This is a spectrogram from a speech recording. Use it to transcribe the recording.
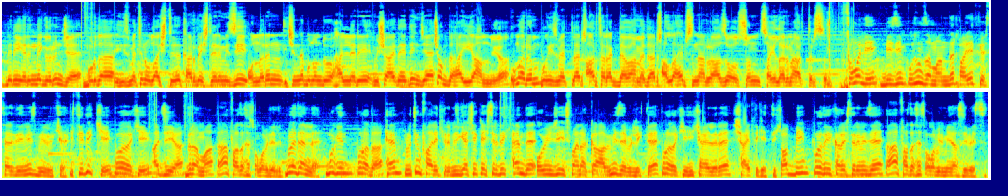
hizmetleri yerinde görünce, burada hizmetin ulaştığı kardeşlerimizi, onların içinde bulunduğu halleri müşahede edince çok daha iyi anlıyor. Umarım bu hizmetler artarak devam eder. Allah hepsinden razı olsun, sayılarını arttırsın. Somali bizim uzun zamandır faaliyet gösterdiğimiz bir ülke. İstedik ki buradaki acıya, drama daha fazla ses olabilelim. Bu nedenle bugün burada hem rutin faaliyetlerimizi gerçekleştirdik hem de oyuncu İsmail Hakkı abimizle birlikte buradaki hikayelere şahitlik ettik. Rabbim buradaki kardeşlerimize daha fazla ses olabilmeyi nasip etsin.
